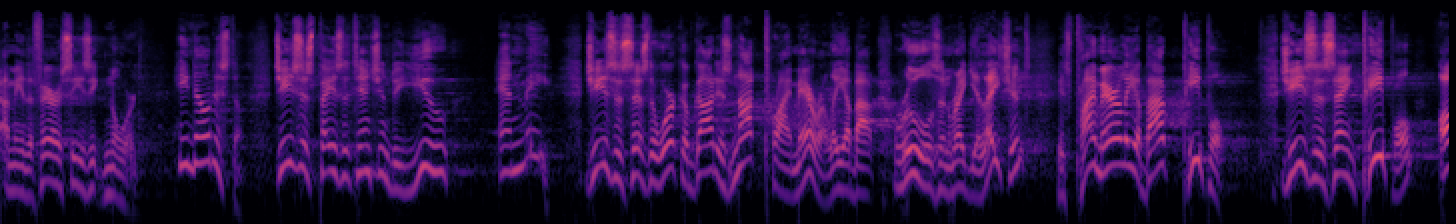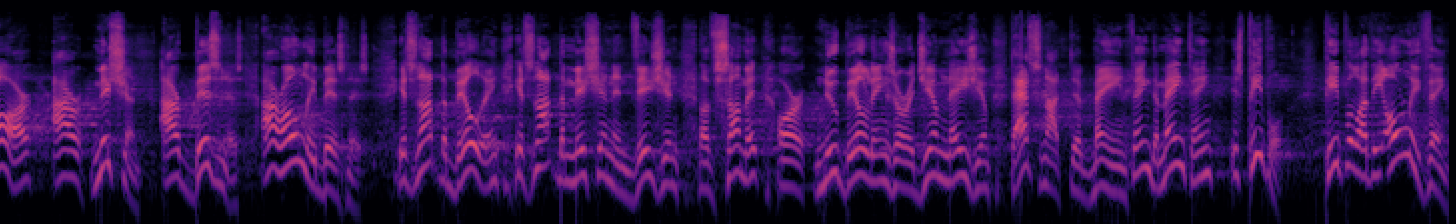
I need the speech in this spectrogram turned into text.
I mean, the Pharisees ignored. He noticed them. Jesus pays attention to you and me. Jesus says the work of God is not primarily about rules and regulations, it's primarily about people. Jesus is saying people are our mission, our business, our only business. It's not the building, it's not the mission and vision of Summit or new buildings or a gymnasium. That's not the main thing. The main thing is people. People are the only thing.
